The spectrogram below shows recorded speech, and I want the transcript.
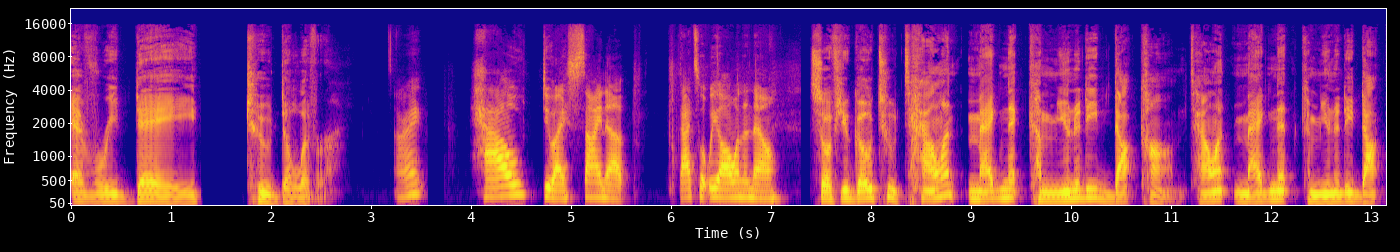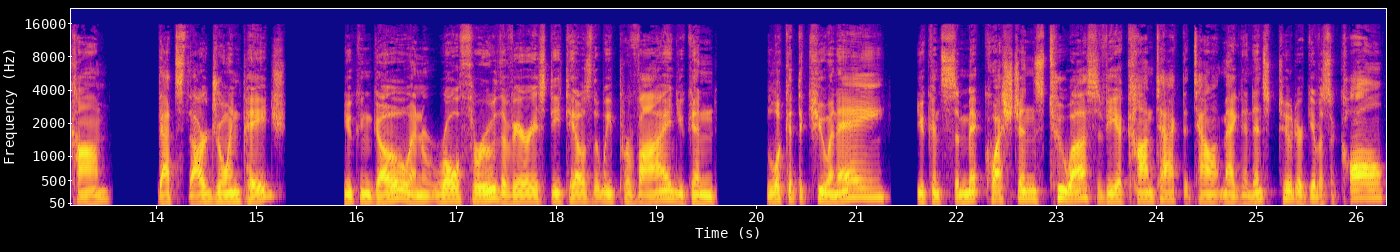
every day to deliver. All right. How do I sign up? That's what we all want to know. So if you go to talentmagnetcommunity.com, talentmagnetcommunity.com, that's our join page. You can go and roll through the various details that we provide. You can look at the Q&A. You can submit questions to us via contact at Talent Magnet Institute or give us a call.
